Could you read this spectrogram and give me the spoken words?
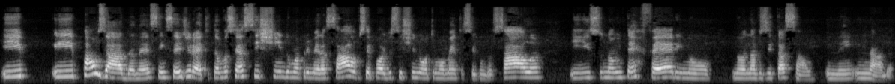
e, e pausada, né, sem ser direta. Então, você assistindo uma primeira sala, você pode assistir no outro momento a segunda sala, e isso não interfere no, no na visitação e nem em nada.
